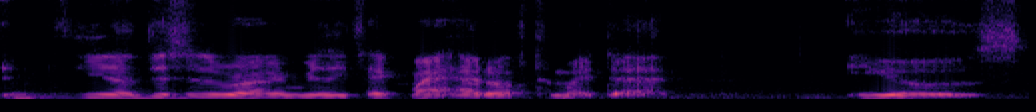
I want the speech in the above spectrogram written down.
you know, this is where I really take my hat off to my dad. He goes,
